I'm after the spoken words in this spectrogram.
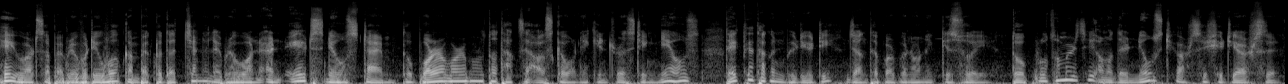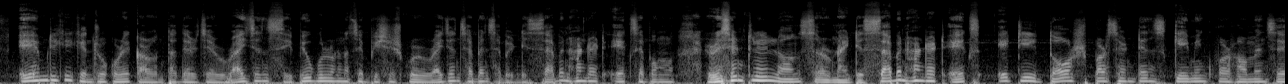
What's up everybody welcome back to the channel everyone and it's news time তো বরাবরের মতো থাকছে আজকে অনেক ইন্টারেস্টিং নিউজ দেখতে থাকুন ভিডিওটি জানতে পারবেন অনেক কিছুই তো প্রথমের যে আমাদের নিউজটি আসছে, সেটি আসছে। এএমডিকে কেন্দ্র করে, কারণ তাদের যে রাইজেন সিপিউগুলো আছে, বিশেষ করে Ryzen seven seventy seven hundred X এবং recently launch ninety seven hundred X এটি দশ পার্সেন্টেজ গেমিং পারফরমেন্সে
